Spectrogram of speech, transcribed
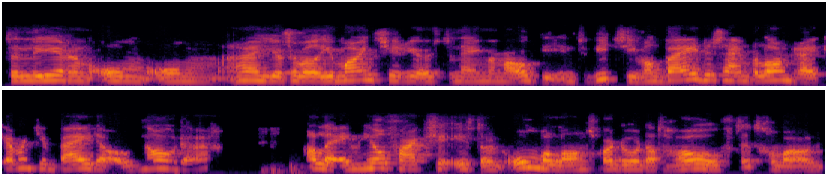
te leren om, om hè, zowel je mind serieus te nemen, maar ook die intuïtie. Want beide zijn belangrijk, hè, want je hebt beide ook nodig. Alleen heel vaak is er een onbalans waardoor dat hoofd het gewoon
